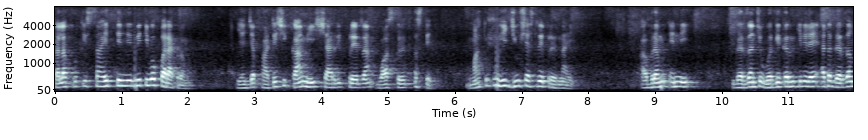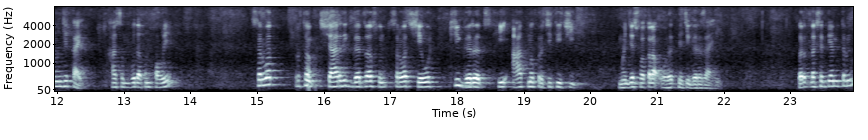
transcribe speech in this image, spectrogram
कलाकृती साहित्य निर्मिती व पराक्रम यांच्या पाठीशी काम ही शारीरिक प्रेरणा वास करीत असते. मातृत्व ही जीवशास्त्रीय प्रेरणा आहे. अब्राम यांनी गरजांचे वर्गीकरण केलेले आहे. आता गरजा म्हणजे काय? हा संबोध आपण पाहूया. सर्वात प्रथम शारीरिक गरजा असून सर्वात शेवटची गरज ही आत्मप्रचितीची म्हणजे स्वतःला ओळखण्याची गरज आहे. परत लक्षात घ्या मित्रांनो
